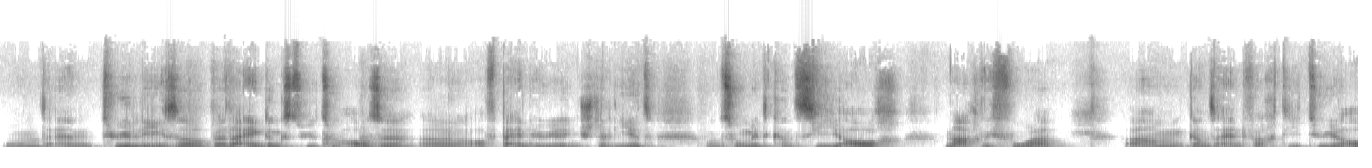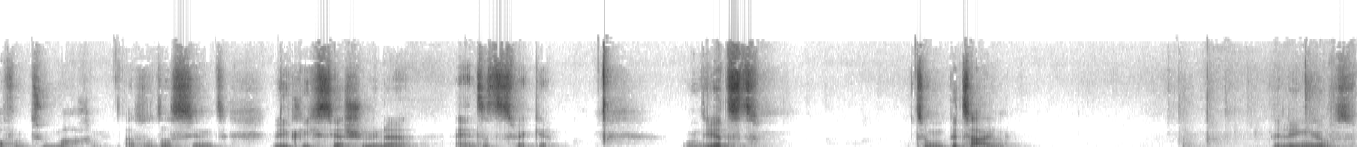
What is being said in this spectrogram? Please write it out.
und ein Türleser bei der Eingangstür zu Hause äh, auf Beinhöhe installiert. Und somit kann sie auch nach wie vor ähm, ganz einfach die Tür auf und zu machen. Also das sind wirklich sehr schöne Einsatzzwecke. Und jetzt zum Bezahlen. Wir legen los.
